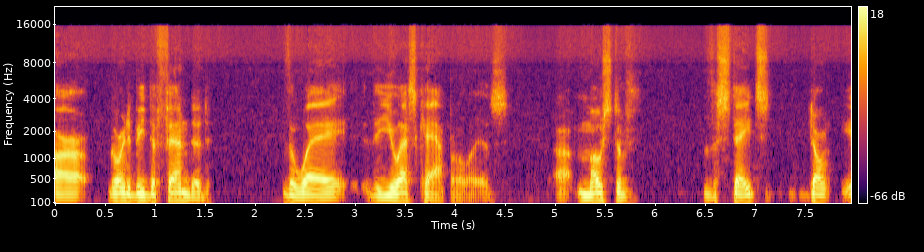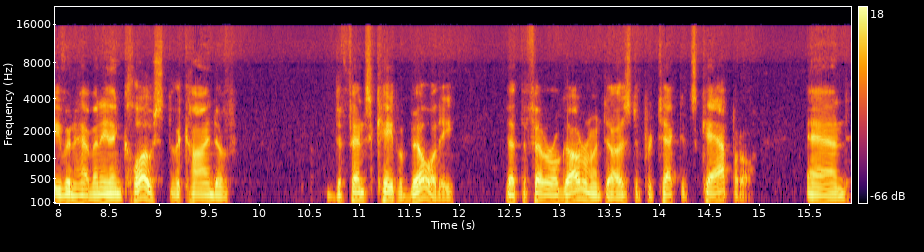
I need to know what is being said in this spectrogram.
are going to be defended the way the U.S. Capitol is. Uh, most of the states don't even have anything close to the kind of defense capability that the federal government does to protect its capital. And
